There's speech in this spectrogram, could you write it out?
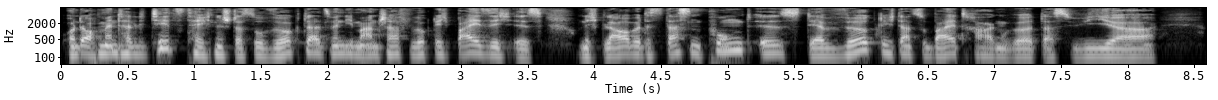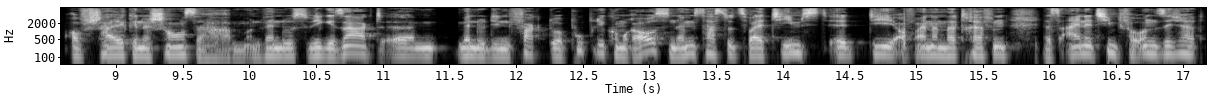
und auch mentalitätstechnisch das so wirkte, als wenn die Mannschaft wirklich bei sich ist. Und ich glaube, dass das ein Punkt ist, der wirklich dazu beitragen wird, dass wir auf Schalke eine Chance haben. Und wenn du es, wie gesagt, ähm, wenn du den Faktor Publikum rausnimmst, hast du zwei Teams, äh, die aufeinandertreffen. Das eine Team verunsichert,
